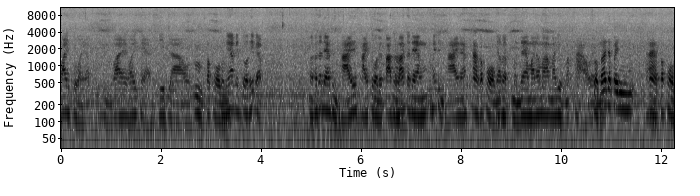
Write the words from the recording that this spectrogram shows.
ว่ายสวยครับอืมว่ายห้อยแขนทีบยาว อืมครับผม ตัวเนี้ยเป็นตัวที่แบบ มันเขาจะแดงถึงท้ายท้ายตัวเลยปลาส่วนมากจะแดงไม่ถึงท้ายนะอ่าครับผมจะแบบเหมือนแดงมาแล้วมามาหยุดมาขาวอะไรส่วนมากจะเป็นใช่อ่าครับผม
